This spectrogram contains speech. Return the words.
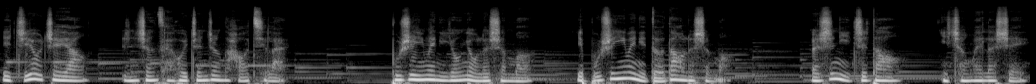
也只有这样。人生才会真正的好起来，不是因为你拥有了什么，也不是因为你得到了什么，而是你知道你成为了谁。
